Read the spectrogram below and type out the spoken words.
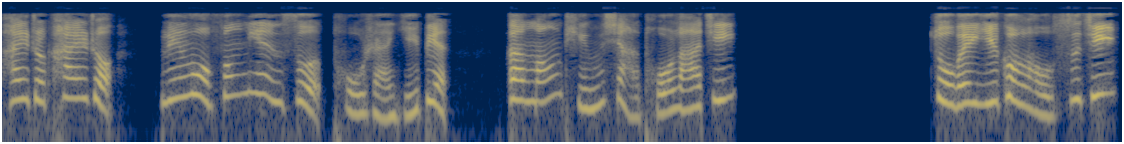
开着开着，林若风面色突然一变，赶忙停下拖拉机。作为一个老司机，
